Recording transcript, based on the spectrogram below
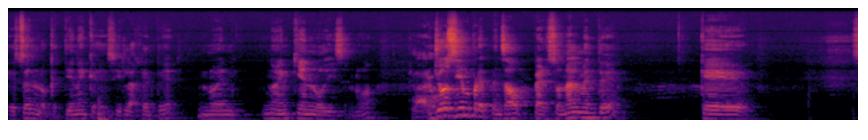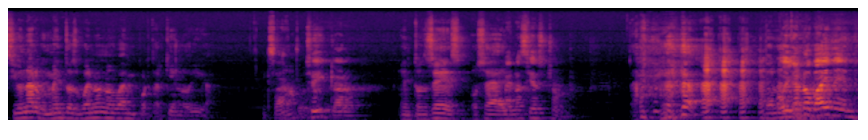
es en lo que tiene que decir la gente, no en, no en quién lo dice, ¿no? Claro. Yo siempre he pensado personalmente que si un argumento es bueno, no va a importar quién lo diga. Exacto. sí, claro. Entonces, o sea... Bueno, así es Trump. No Trump. Biden,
